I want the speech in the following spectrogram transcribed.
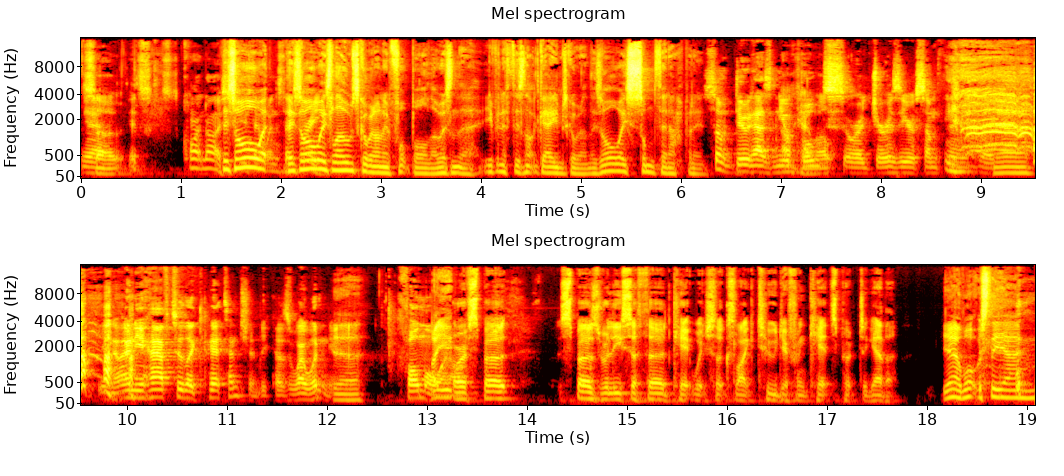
Yeah. So it's, it's quite nice. There's always Wednesday there's free. always loads going on in football, though, isn't there? Even if there's not games going on, there's always something happening. Some dude has new Okay, boots or a jersey or something, like, Yeah, you know, and you have to like pay attention because why wouldn't you? yeah. FOMO. You- Or if Spurs, Spurs release a third kit which looks like two different kits put together. Yeah, what was the um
